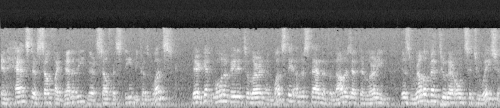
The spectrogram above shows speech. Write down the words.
enhanced their self-identity, their self-esteem, because once they get motivated to learn and once they understand that the knowledge that they're learning is relevant to their own situation,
